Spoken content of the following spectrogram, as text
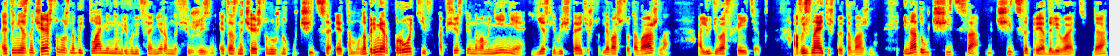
это не означает, что нужно быть пламенным революционером на всю жизнь. Это означает, что нужно учиться этому. Например, против общественного мнения, если вы считаете, что для вас что-то важно, а люди вас хейтят. А вы знаете, что это важно. И надо учиться, учиться преодолевать, да.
